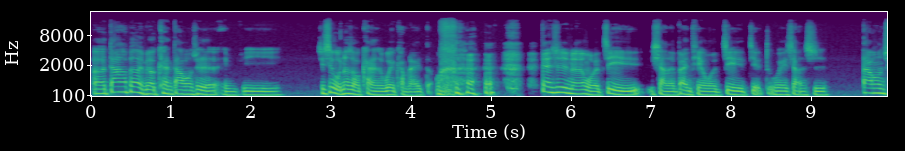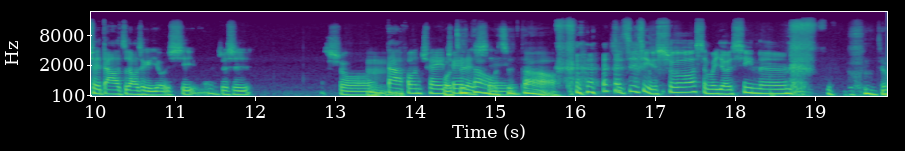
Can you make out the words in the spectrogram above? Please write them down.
呃，大家不知道有没有看《大风吹》的 MV？其实我那时候看的时候，我也看不太懂。但是呢，我自己想了半天，我自己解读会像是《大风吹》，大家知道这个游戏吗？就是。说大风吹吹了谁？我知道，是自己说什么游戏呢？就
